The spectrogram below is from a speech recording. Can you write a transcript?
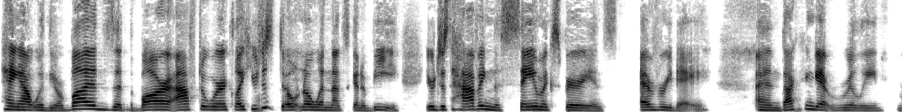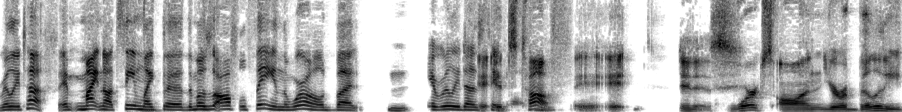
hang out with your buds at the bar after work. Like you mm. just don't know when that's going to be. You're just having the same experience every day and that can get really really tough it might not seem like the the most awful thing in the world but Mm. it really does It- take it's tough. It, it It is. works on your ability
